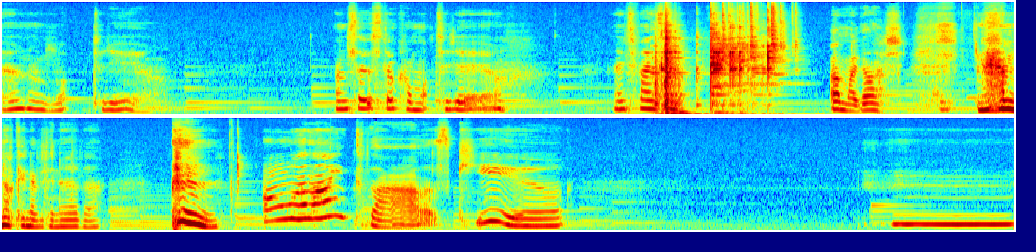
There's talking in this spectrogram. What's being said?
I don't know what to do. I'm so stuck on what to do. I need to find some... Oh my gosh. I'm knocking everything over. oh, I like that. That's cute. Mm.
